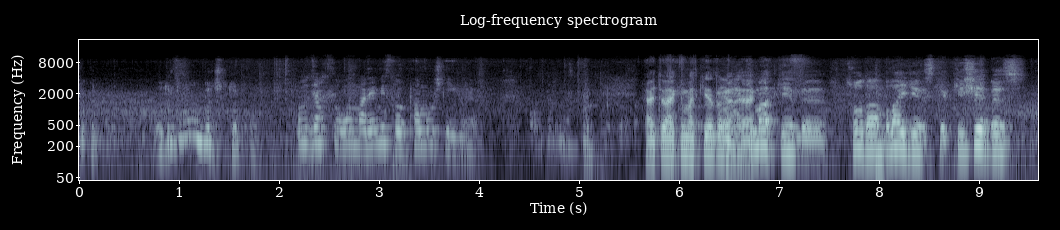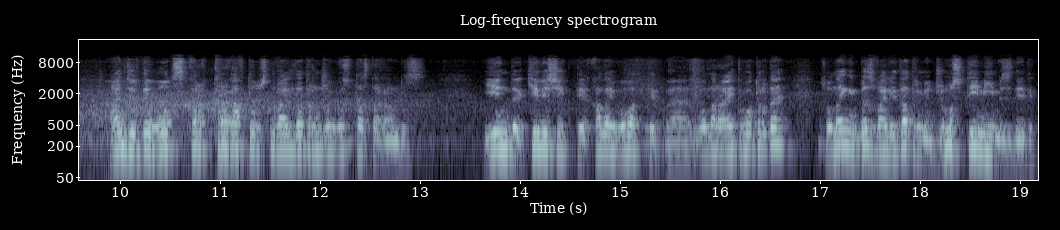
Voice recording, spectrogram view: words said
бүкіл отырды ғой бірінші тұрды ғой ол жақсылық омар емес ол помощнигі әйтеуір акимат келді ғой енді акимат келді содан былай келістік кеше біз ана жерде 30-40 40 автобустың валидаторын жүргізіп тастағанбыз енді келешекте қалай болады деп ә, олар айтып отыр да содан кейін біз валидатормен жұмыс істемейміз дедік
